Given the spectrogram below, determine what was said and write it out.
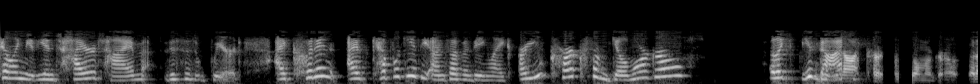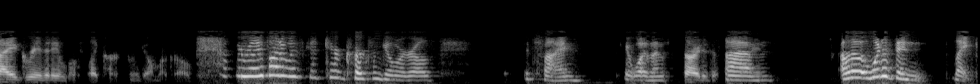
killing me the entire time. This is weird. I couldn't, I kept looking at the unsub and being like, are you Kirk from Gilmore Girls? Like, he's not. not Kirk from Gilmore Girls, but I agree that he looks like Kirk from Gilmore Girls. I really thought it was good Kirk from Gilmore Girls. It's fine. It wasn't. Sorry to disappoint. Um, although it would have been like,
